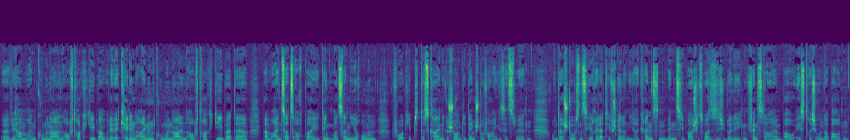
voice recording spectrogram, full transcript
Äh, wir haben einen kommunalen Auftraggeber oder wir kennen einen kommunalen Auftraggeber, der beim Einsatz auch bei Denkmalsanierungen vorgibt, dass keine geschäumte Dämmstoffe eingesetzt werden. Und da stoßen sie relativ schnell an ihre Grenzen, wenn sie beispielsweise sich überlegen, Fenstereinbau, Estrich-Unterbauten.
